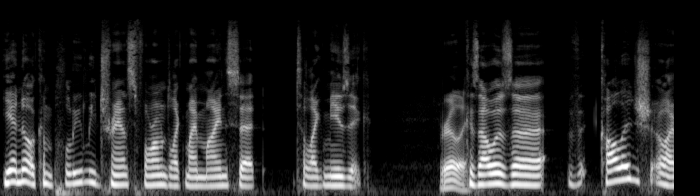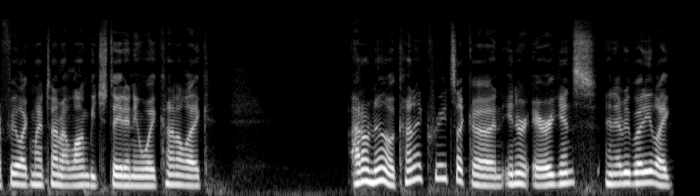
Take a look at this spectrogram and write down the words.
yeah, no, it completely transformed like my mindset to like music Really? because I was uh college. Oh, I feel like my time at Long Beach State anyway, kind of like I don't know, it kind of creates like a, an inner arrogance in everybody. Like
